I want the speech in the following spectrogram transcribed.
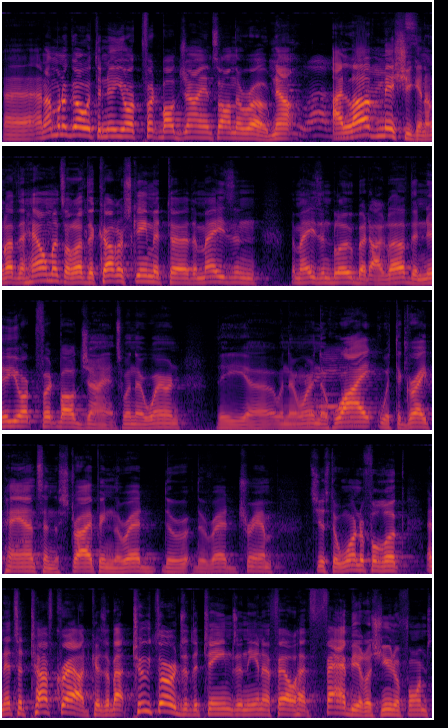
Uh, and I'm going to go with the New York Football Giants on the road. Now, love I love Michigan. I love the helmets. I love the color scheme at uh, the maize and the maize and blue. But I love the New York Football Giants when they're wearing the uh, when they're wearing the white with the gray pants and the striping, the red the, the red trim. It's just a wonderful look, and it's a tough crowd because about two thirds of the teams in the NFL have fabulous uniforms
